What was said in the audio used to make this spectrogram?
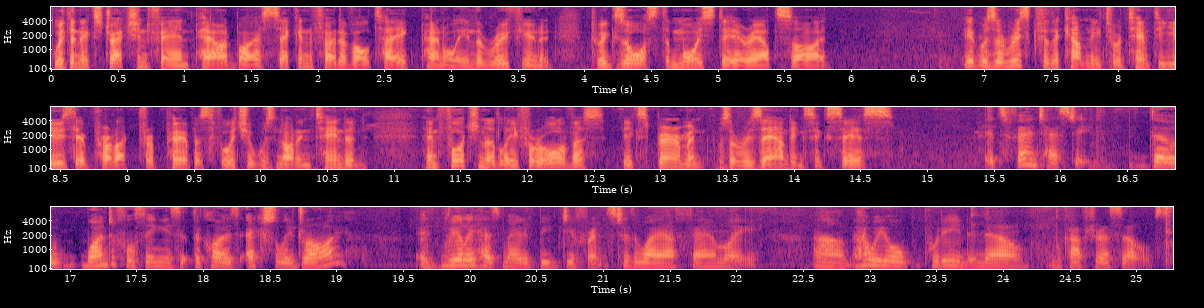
with an extraction fan powered by a second photovoltaic panel in the roof unit to exhaust the moist air outside. It was a risk for the company to attempt to use their product for a purpose for which it was not intended, and fortunately for all of us, the experiment was a resounding success. It's fantastic. The wonderful thing is that the clothes actually dry. It really has made a big difference to the way our family, um, how we all put in and now look after ourselves.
